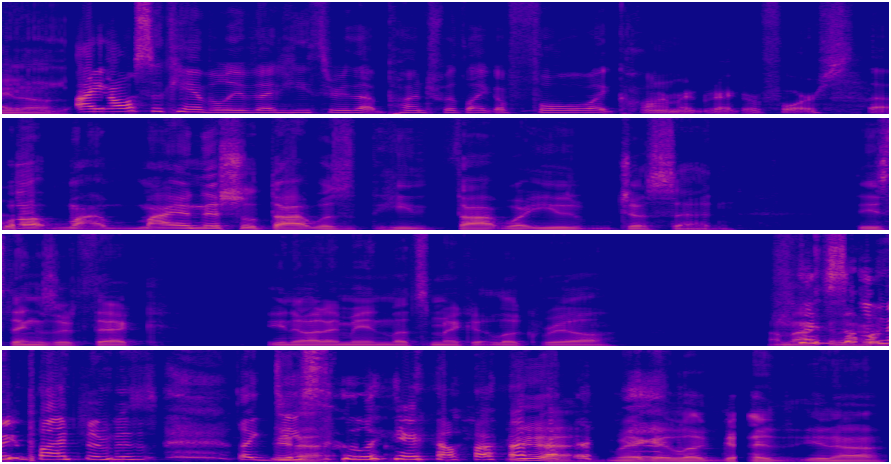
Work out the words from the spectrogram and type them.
You know. I, I also can't believe that he threw that punch with like a full like Conor McGregor force. Though. Well, my my initial thought was he thought what you just said. These things are thick. You know what I mean? Let's make it look real. I'm not saw gonna. me punch him as like Yeah. decently hard. yeah, make it look good. You know.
